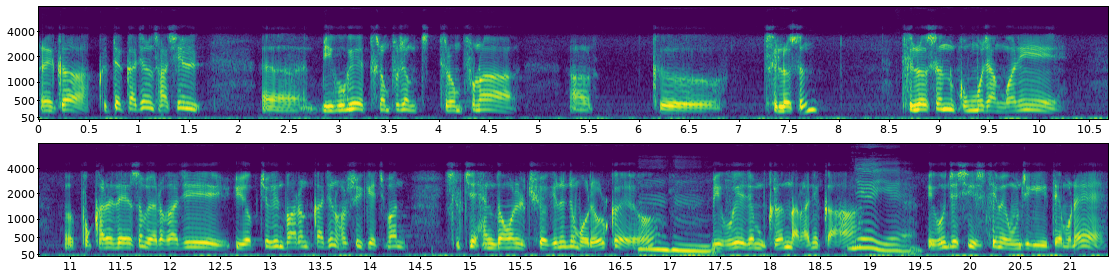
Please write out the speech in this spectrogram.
그러니까 그때까지는 사실 에, 미국의 트럼프 정 트럼프나 어, 그 틸러슨 틸러슨 국무장관이 어, 북한에 대해서 여러 가지 위협적인 발언까지는 할 수 있겠지만 실제 행동을 취하기는 좀 어려울 거예요. 음흠. 미국이 좀 그런 나라니까. 예, 예. 미국은 이제 시스템에 움직이기 때문에 에,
